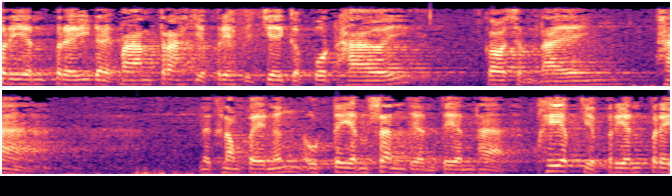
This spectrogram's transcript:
ព្រានព្រៃដែលបានត្រាស់ជាព្រះវិជ័យកពុទ្ធហើយក៏សម្ដែងថា នៅក្នុងពេលហ្នឹងឧទានសិនទានទានថាភាពជាព្រានព្រៃ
